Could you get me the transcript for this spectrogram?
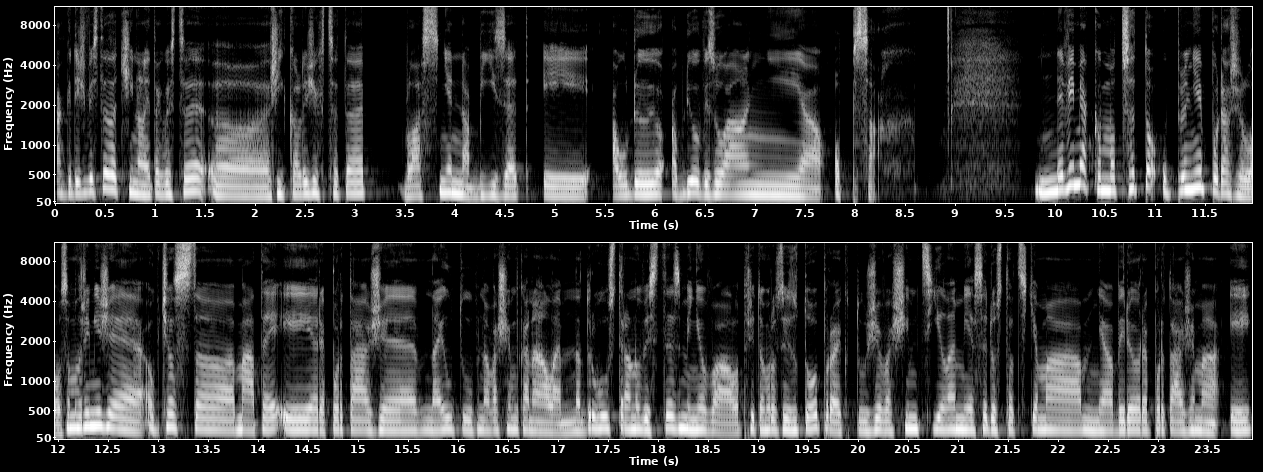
A když vy jste začínali, tak vy jste uh, říkali, že chcete vlastně nabízet i audio, audiovizuální obsah. Nevím, jak moc se to úplně podařilo. Samozřejmě, že občas eh, máte i reportáže na YouTube, na vašem kanále. Na druhou stranu vy jste zmiňoval při tom rozjezu toho projektu, že vaším cílem je se dostat s těma eh, videoreportážema i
